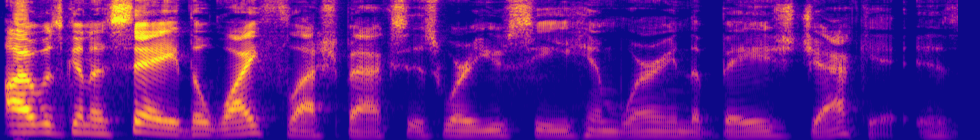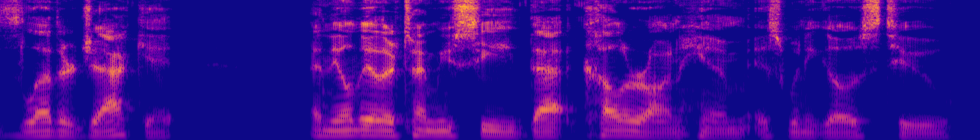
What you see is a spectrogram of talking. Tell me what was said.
I was gonna say the wife flashbacks is where you see him wearing the beige jacket, his leather jacket, and the only other time you see that color on him is when he goes to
